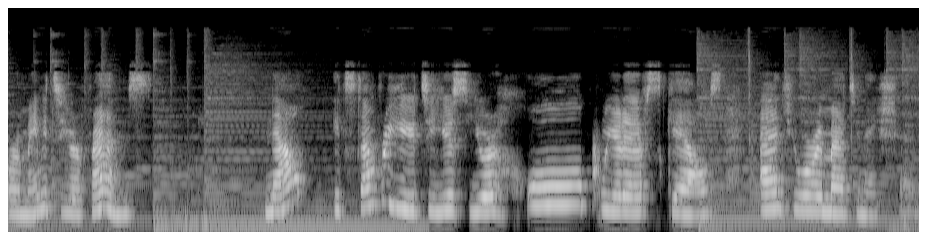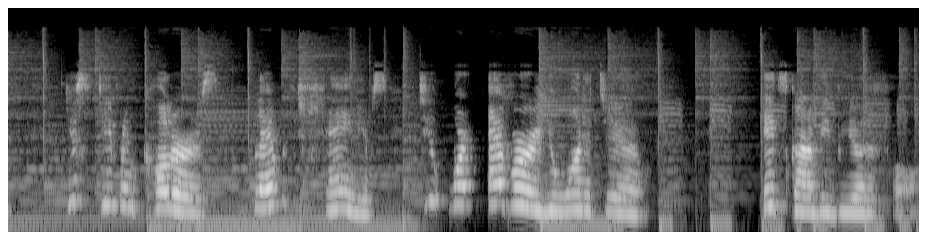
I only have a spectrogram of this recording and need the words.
or maybe to your friends. Now it's time for you to use your whole creative skills and your imagination. Use different colors, play with shapes, do whatever you want to do. It's gonna be beautiful.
